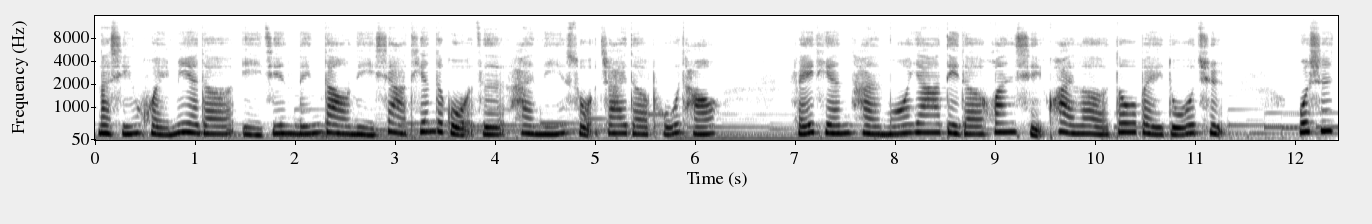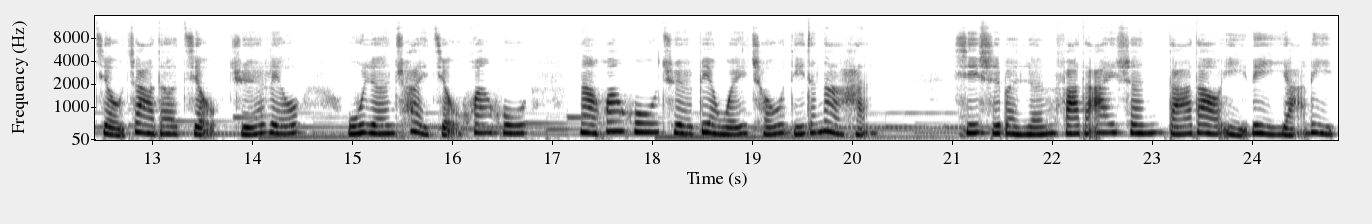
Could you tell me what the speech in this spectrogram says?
那行毁灭的，已经临到你夏天的果子和你所摘的葡萄。肥田和摩押地的欢喜快乐都被夺去。我使酒榨的酒绝流，无人踹酒欢呼。那欢呼却变为仇敌的呐喊。西什本人发的哀声达到以利亚利，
